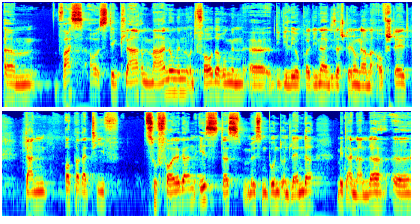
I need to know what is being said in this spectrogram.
Ähm, was aus den klaren Mahnungen und Forderungen, äh, die die Leopoldina in dieser Stellungnahme aufstellt, dann operativ zu folgern ist, das müssen Bund und Länder miteinander äh,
